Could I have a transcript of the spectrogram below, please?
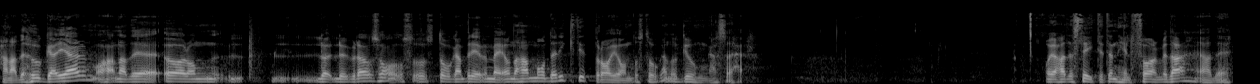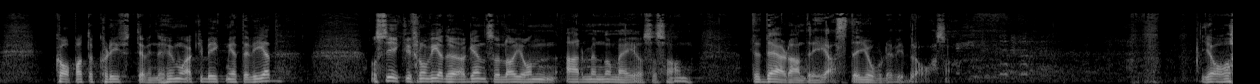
Han hade huggarhjälm och han hade öronlurar och så, och så stod han bredvid mig. Och när han mådde riktigt bra, John, då stod han och gungade så här. Och jag hade slitit en hel förmiddag. Jag hade kapat och klyft, jag vet inte hur många kubikmeter ved. Och så gick vi från vedhögen, så la John armen om mig och så sa han, det där då Andreas, det gjorde vi bra. Så. Ja,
